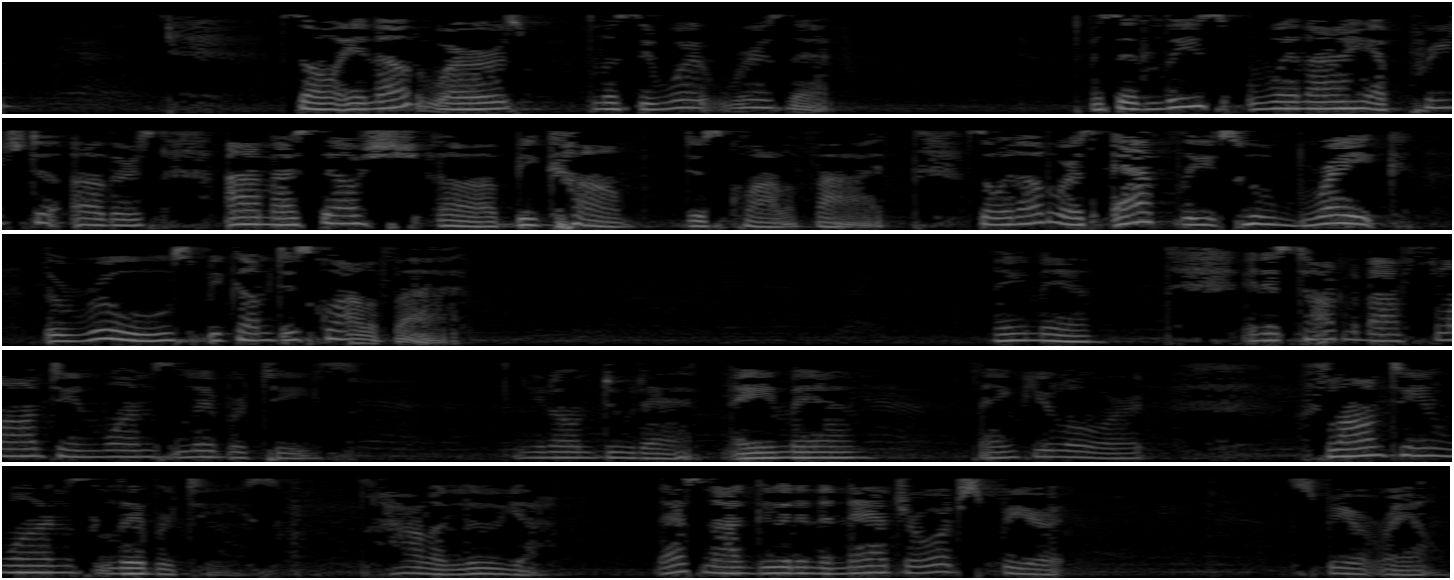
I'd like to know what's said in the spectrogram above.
So, in other words, let's see, where, where is that? It says, least when I have preached to others, I myself uh, become disqualified. So, in other words, athletes who break the rules become disqualified. Amen. And it's talking about flaunting one's liberties. You don't do that. Amen. Thank you, Lord. Flaunting one's liberties. Hallelujah. That's not good in the natural or spirit spirit realm.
